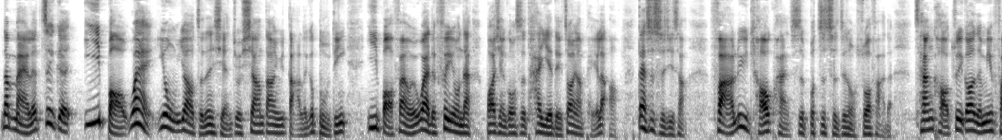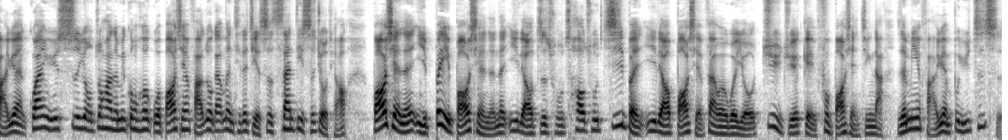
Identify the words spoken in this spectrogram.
那买了这个医保外用药责任险，就相当于打了个补丁。医保范围外的费用呢，保险公司他也得照样赔了啊。但是实际上，法律条款是不支持这种说法的。参考最高人民法院关于适用《中华人民共和国保险法》若干问题的解释三第十九条，保险人以被保险人的医疗支出超出基本医疗保险范围为由，拒绝给付保险金的，人民法院不予支持。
